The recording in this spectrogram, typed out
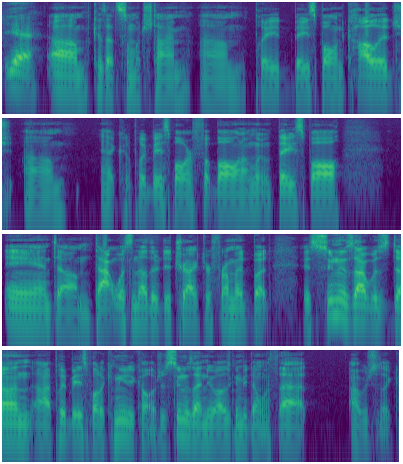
Yeah. because that's so much time. Um, played baseball in college. Um, I could have played baseball or football, and I went with baseball and um, that was another detractor from it. But as soon as I was done, uh, I played baseball at a community college. As soon as I knew I was going to be done with that, I was just like,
